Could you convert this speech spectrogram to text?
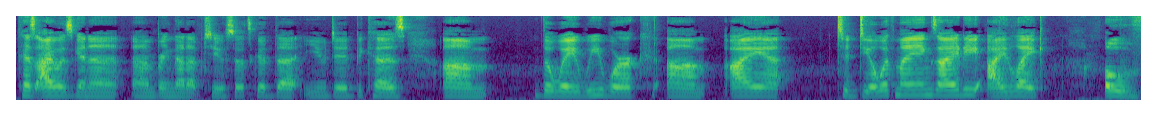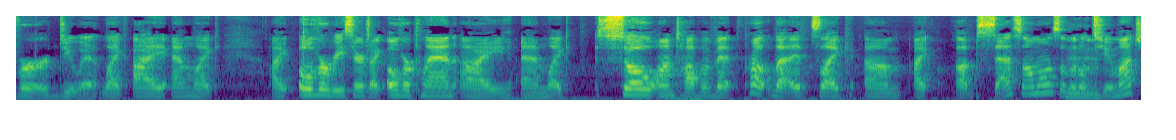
because I was gonna um, bring that up too. So it's good that you did because um, the way we work, um, I uh, to deal with my anxiety, I like overdo it. Like I am like I over research, I over plan, I am like so on top of it pro- that it's like um, I obsess almost a little too much,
